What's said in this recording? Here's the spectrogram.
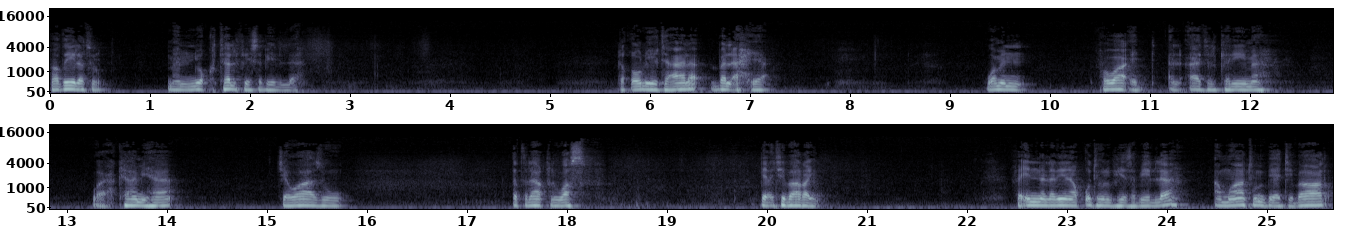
فضيلة من يقتل في سبيل الله. لقوله تعالى بل أحياء ومن فوائد الآية الكريمة وأحكامها جواز إطلاق الوصف باعتبارين. فإن الذين قتلوا في سبيل الله أموات باعتبار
